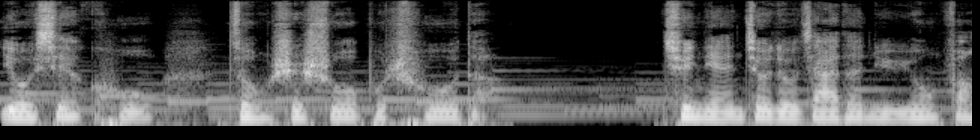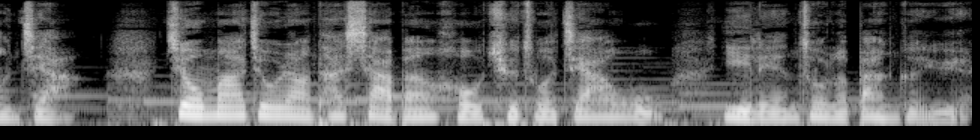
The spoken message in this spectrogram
有些苦总是说不出的。去年舅舅家的女佣放假，舅妈就让她下班后去做家务，一连做了半个月。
